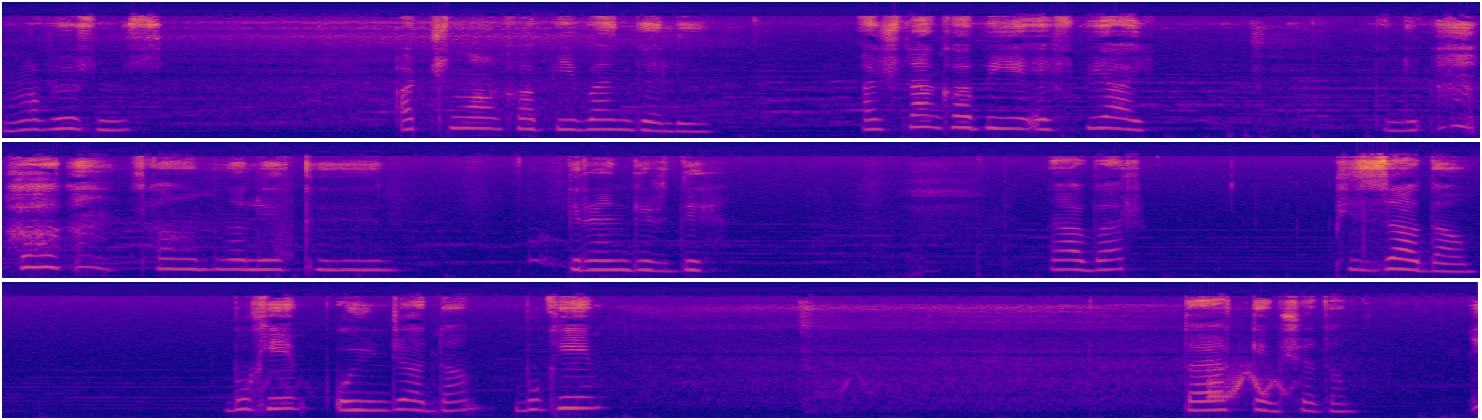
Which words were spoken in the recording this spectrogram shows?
Ne yapıyorsunuz? Açın lan kapıyı ben geliyorum. Aç lan kapıyı FBI. Ha, selamun aleyküm. Giren girdi. Ne haber? Pizza adam. Bu kim? Oyuncu adam. Bu kim? Dayak yemiş adam.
